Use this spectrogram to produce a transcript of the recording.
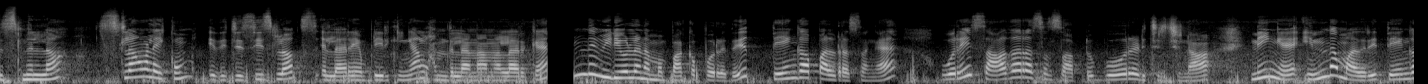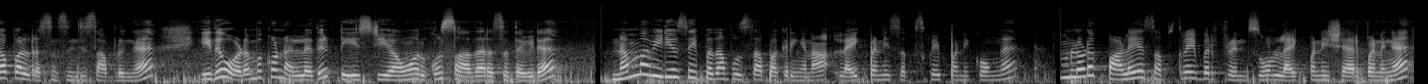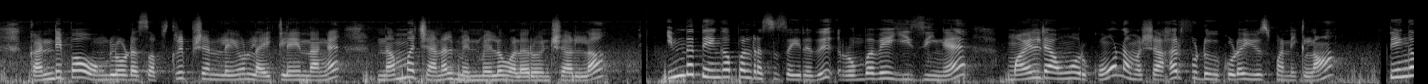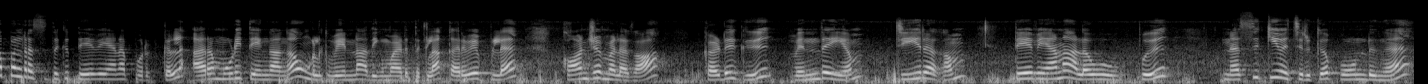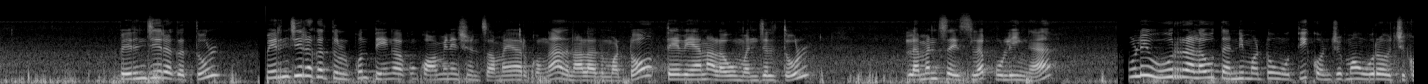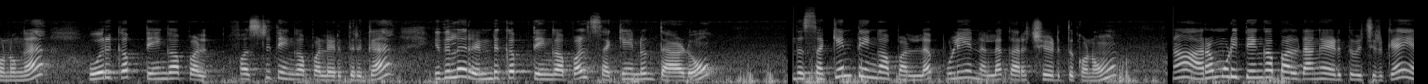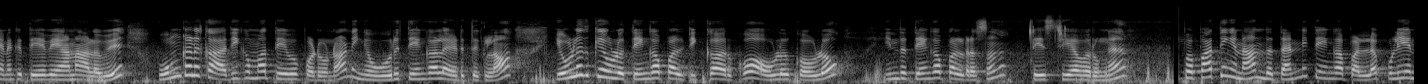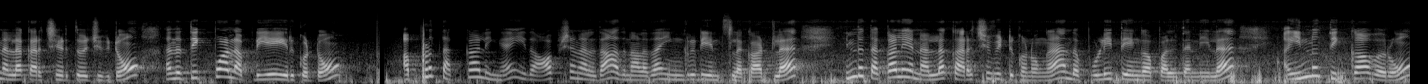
பிஸ்மில்லா. அஸ்லாம் வலைக்கும் இது ஜெஸ்ஸிஸ் vlogs எல்லோரும் எப்படி இருக்கீங்க? அலமதுல்லா நான் நல்லா இருக்கேன். இந்த வீடியோவில் நம்ம பார்க்க போகிறது தேங்காய் பால் ரசங்க. ஒரே சாதா ரசம் சாப்பிட்டு போர் அடிச்சிருச்சுன்னா நீங்கள் இந்த மாதிரி தேங்காய் பால் ரசம் செஞ்சு சாப்பிடுங்க. இது உடம்புக்கும் நல்லது டேஸ்டியாகவும் இருக்கும் சாதா ரசத்தை விட. நம்ம வீடியோஸை இப்போ தான் புதுசாக பார்க்குறீங்கன்னா லைக் பண்ணி சப்ஸ்கிரைப் பண்ணிக்கோங்க. நம்மளோட பழைய சப்ஸ்கிரைபர் ஃப்ரெண்ட்ஸும் லைக் பண்ணி ஷேர் பண்ணுங்கள் கண்டிப்பாக உங்களோட சப்ஸ்கிரிப்ஷன்லேயும் லைக்லேயும் தாங்க நம்ம சேனல் மென்மேலும் வளரும் இன்ஷால்லா. இந்த தேங்காய்பால் ரசம் செய்கிறது ரொம்பவே ஈஸிங்க மைல்டாகவும் இருக்கும். நம்ம ஷஹர் ஃபுட்டுக்கு கூட யூஸ் பண்ணிக்கலாம். தேங்காய்பால் ரசத்துக்கு தேவையான பொருட்கள் அரை மூடி தேங்காங்க உங்களுக்கு வேணும்னா அதிகமாக எடுத்துக்கலாம். கருவேப்பிலை காஞ்ச மிளகாய் கடுகு வெந்தயம் ஜீரகம் தேவையான அளவு உப்பு நசுக்கி வச்சுருக்க பூண்டுங்க பெருஞ்சீரகத்தூள் பெருஞ்சீரகத்தூளுக்கும் தேங்காய்க்கும் காம்பினேஷன் செம்மையாக இருக்குங்க. அதனால் அது மட்டும். தேவையான அளவு மஞ்சள் தூள் லெமன் சைஸில் புளிங்க. புளி ஊறுற அளவு தண்ணி மட்டும் ஊற்றி கொஞ்சமாக ஊற வச்சுக்கணுங்க. ஒரு கப் தேங்காய் பால் ஃபஸ்ட்டு தேங்காய் பால் எடுத்திருக்கேன். இதில் ரெண்டு கப் தேங்காய் பால் செகண்டும் தேர்டும் இந்த செகண்ட் தேங்காய் பாலில் புளியை நல்லா கரைச்சி எடுத்துக்கணும். நான் அரைமுடி தேங்காய் பால் தாங்க எடுத்து வச்சுருக்கேன். எனக்கு தேவையான அளவு. உங்களுக்கு அதிகமாக தேவைப்படும்னா நீங்கள் ஒரு தேங்காயில் எடுத்துக்கலாம். எவ்வளோதுக்கு எவ்வளோ தேங்காய் பால் திக்காக இருக்கோ அவ்வளோக்கு அவ்வளோ இந்த தேங்காய் பால் ரசம் டேஸ்டியாக வருங்க. இப்போ பார்த்தீங்கன்னா இந்த தண்ணி தேங்காய் பாலில் புளியை நல்லா கரைச்சி எடுத்து வச்சுக்கிட்டோம். அந்த திக் பால் அப்படியே இருக்கட்டும். அப்புறம் தக்காளிங்க இது ஆப்ஷனல் தான். அதனால தான் இன்க்ரீடியன்ஸில் காட்டல. இந்த தக்காளியை நல்லா கரைச்சி விட்டுக்கணுங்க அந்த புளி தேங்காய் பால் தண்ணியில். இன்னும் திக்காக வரும்.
